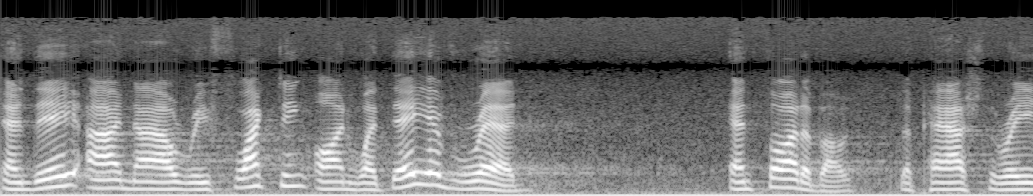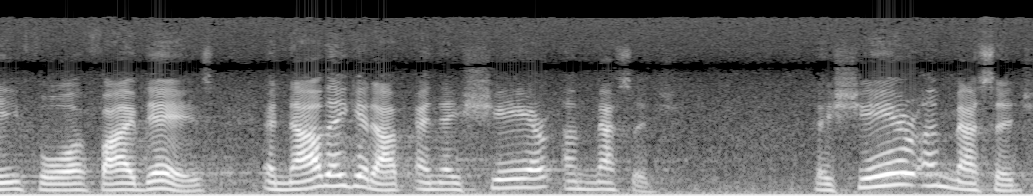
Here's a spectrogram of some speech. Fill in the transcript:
and they are now reflecting on what they have read and thought about the past three, four, five days. And now they get up and they share a message. They share a message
